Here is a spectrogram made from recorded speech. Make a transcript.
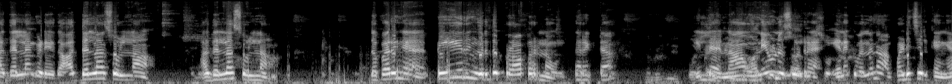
அதெல்லாம் கிடையாது. அதெல்லாம் சொல்லலாம். அதெல்லாம் சொல்லலாம். இந்த பாருங்க பேருங்கிறது ப்ராப்பர் நவுன் கரெக்டா இல்ல நான் ஒன்னே ஒண்ணு சொல்றேன். எனக்கு வந்து நான் படிச்சிருக்கேங்க.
